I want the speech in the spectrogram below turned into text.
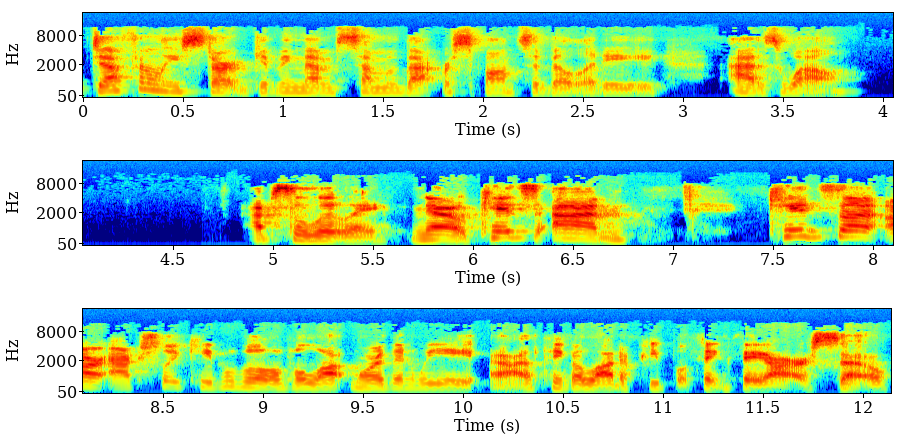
definitely start giving them some of that responsibility as well. Absolutely. No, kids um kids uh, are actually capable of a lot more than we uh, think a lot of people think they are. So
